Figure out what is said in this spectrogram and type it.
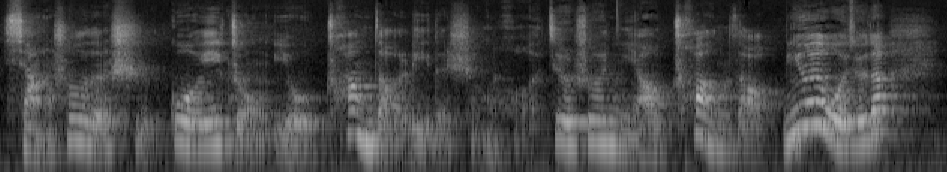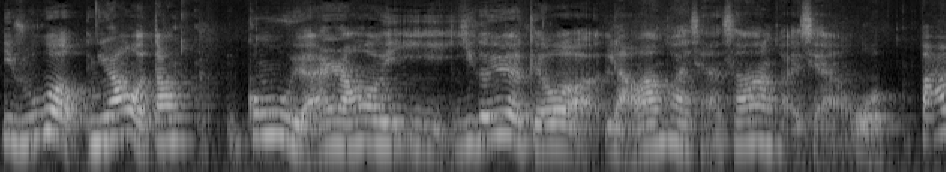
享受的是过一种有创造力的生活。就是说你要创造，因为我觉得。你如果你让我当公务员，然后一一个月给我两万块钱、三万块钱，我八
